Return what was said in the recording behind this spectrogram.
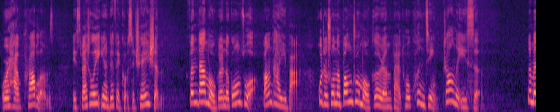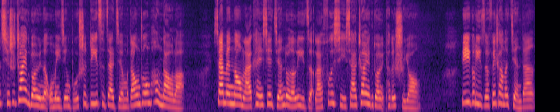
or have problems, especially in a difficult situation。分担某个人的工作，帮他一把，或者说呢，帮助某个人摆脱困境，这样的意思。那么其实这样一个短语呢，我们已经不是第一次在节目当中碰到了。下面呢，我们来看一些简短的例子，来复习一下这样一个短语它的使用。第一个例子非常的简单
